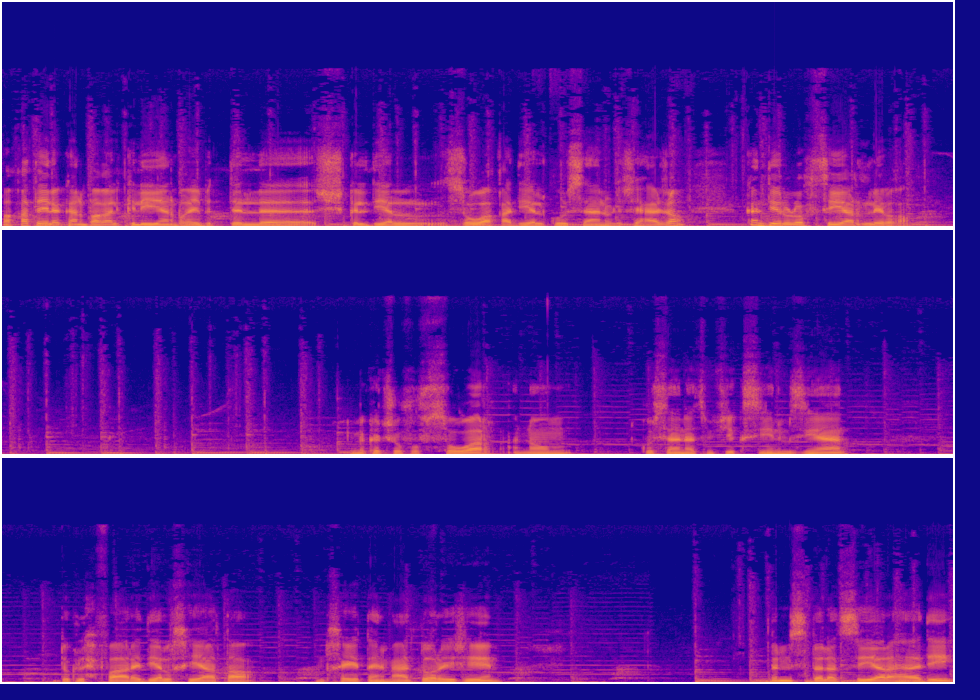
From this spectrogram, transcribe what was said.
فقط إلا كان باغا ال client بغى يبدل الشكل ديال الزواقة ديال الكوسان ولا شي حاجة كنديروا له الاختيار اللي بغا كما كتشوفوا في الصور انهم كوسانات مفيكسين مزيان. دوك الحفاري ديال الخياطة مخيطين مع ال d'origine. بالنسبة لهاد السيارة هادي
